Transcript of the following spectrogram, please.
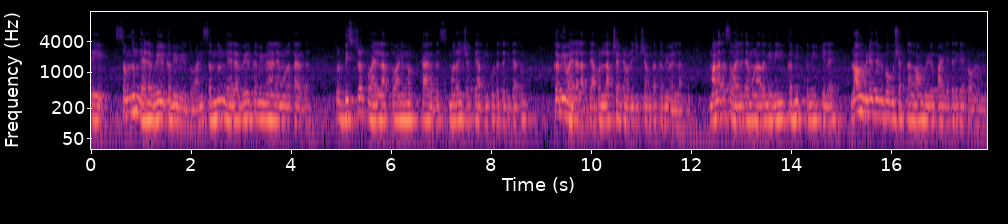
ते समजून घ्यायला वेळ कमी मिळतो. आणि समजून घ्यायला वेळ कमी मिळाल्यामुळं काय होतं? तो डिस्ट्रक्ट व्हायला लागतो आणि मग काय होतं? स्मरणशक्ती आपली कुठंतरी त्यातून कमी व्हायला लागते. आपण लक्षात ठेवण्याची क्षमता कमी व्हायला लागते. मला तसं व्हायला त्यामुळे आता मी रील कमीत कमी केलं आहे लॉंग व्हिडिओ तुम्ही बघू शकता. लॉंग व्हिडिओ पाहिले तरी काही प्रॉब्लेम नाही.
